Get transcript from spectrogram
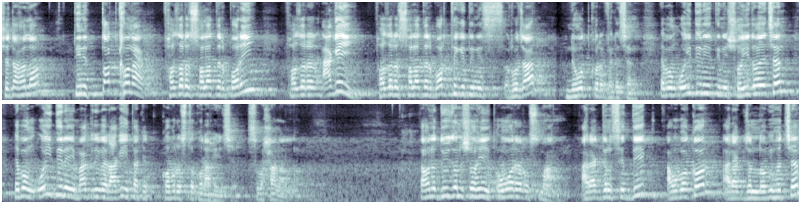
সেটা হলো তিনি তৎক্ষণাৎ ফজরের সলাতের পরেই, ফজরের আগেই, ফজরের সলাতের পর থেকে তিনি রোজার নিয়ত করে ফেলেছেন এবং ওই দিনেই তিনি শহীদ হয়েছেন এবং ওই দিনেই মাগরিবের আগেই তাকে কবরস্থ করা হয়েছে। সুবাহান আল্লাহ তাহলে দুইজন শহীদ, ওমর আর ওসমান। আর একজন সিদ্দিক, আবু বকর, আর একজন নবী হচ্ছেন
